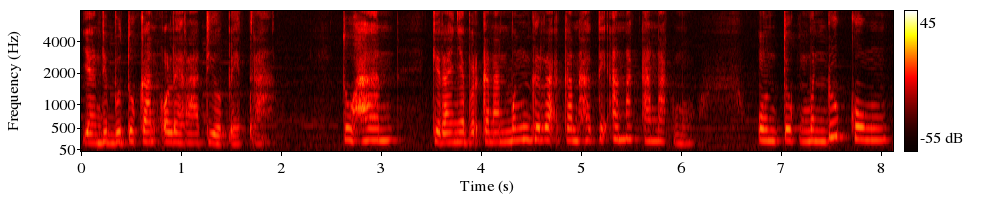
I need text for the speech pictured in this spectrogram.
yang dibutuhkan oleh Radio Petra. Tuhan kiranya berkenan menggerakkan hati anak-anakmu untuk mendukung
